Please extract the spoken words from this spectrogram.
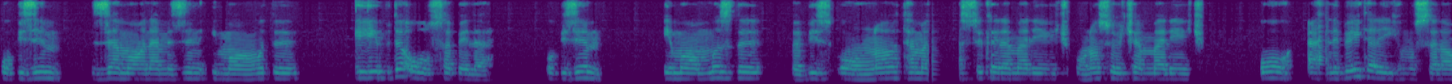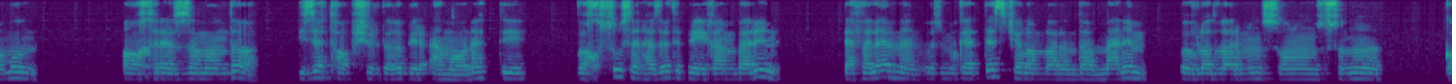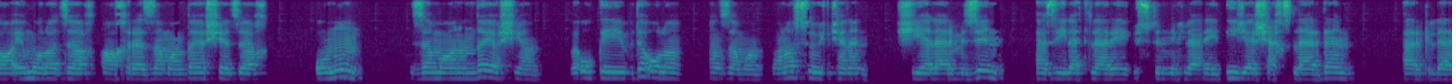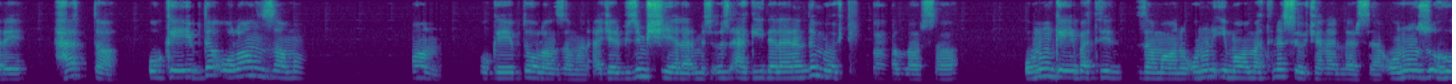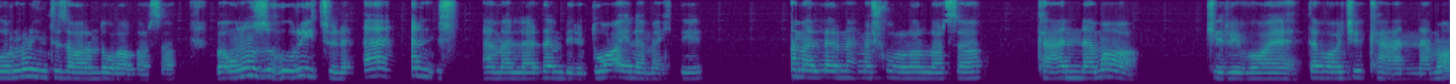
O bizim zəmanəmizin imamıdır. Eyibdə olsa belə o bizim imamımızdır və biz ona təməssük eləməliyik, ona söykənməliyik. O Əhl-Beyt əleyhimussalamın axirət zamanda bizə tapşırdığı bir əmanətdir və xüsusən Həzrəti Peyğəmbərin dəfələrlə öz müqəddəs kəlamlarında mənim övladlarımın sonuncusunu qaim olacaq, axirət zamanda yaşayacaq, onun zamanında yaşayan və o qeybdə olan zaman ona söykənən şiyələrimizin fəzilətləri, üstünlükləri, digər şəxslərdən fərqləri, hətta o qeybdə olan zaman, o qeybdə olan zaman, əgər bizim şiyələrimiz öz əqidələrində möhkəm qalırlarsa, onun qeybəti zamanı, onun imamətinə söykənərlərsə, onun zuhurunun intizarında olarlarsa və onun zuhuru üçün ən üst əməllərdən biri dua eləməkdir. Əməllərlə məşğul olarlarsa, kəənnəma ki, rivayətdə var ki, kəənnəma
